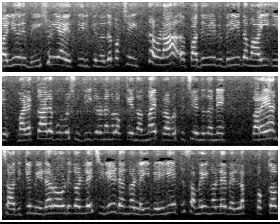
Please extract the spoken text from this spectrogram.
വലിയൊരു ഭീഷണിയായി എത്തിയിരിക്കുന്നത്. പക്ഷേ ഇത്തവണ പതിവിന് വിപരീതമായി ഈ മഴക്കാലപൂർവ ശുചീകരണങ്ങളൊക്കെ നന്നായി പ്രവർത്തിച്ചു എന്ന് തന്നെ പറയാൻ സാധിക്കും. ഇടറോഡുകളിലെ ചിലയിടങ്ങളിലെ ഈ വേലിയേറ്റ സമയങ്ങളിലെ വെള്ളപ്പൊക്കം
